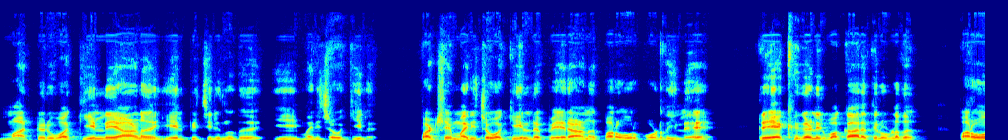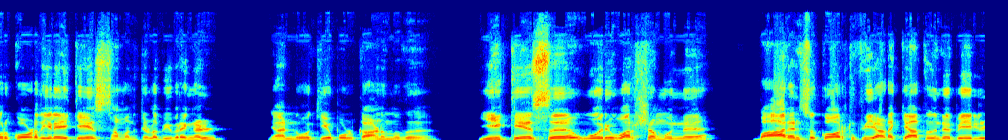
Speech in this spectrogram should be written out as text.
മറ്റൊരു വക്കീലിനെയാണ് ഏൽപ്പിച്ചിരുന്നത് ഈ മരിച്ച വക്കീൽ പക്ഷേ മരിച്ച വക്കീലിന്റെ പേരാണ് പറവൂർ കോടതിയിലെ രേഖകളിൽ വക്കാലത്തിലുള്ളത്. പറവൂർ കോടതിയിലെ കേസ് സംബന്ധിച്ചുള്ള വിവരങ്ങൾ ഞാൻ നോക്കിയപ്പോൾ കാണുന്നത് ഈ കേസ് ഒരു വർഷം മുന്ന് ബാലൻസ് കോർട്ട് ഫീ അടയ്ക്കാത്തതിന്റെ പേരിൽ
